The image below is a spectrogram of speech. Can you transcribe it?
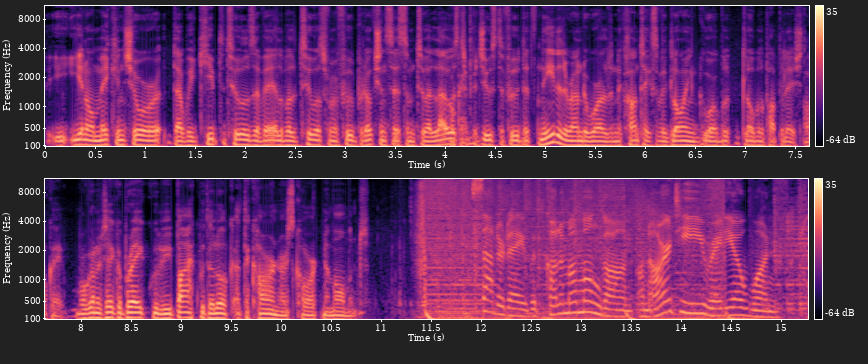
you know, making sure that we keep the tools available to us from a food production system to allow okay. us to produce the food that's needed around the world in the context of a growing global, global population. Okay, we're going to take a break. We'll be back with a look at the coroner's court in a moment. Saturday with Colm Mongan on RTE Radio 1.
